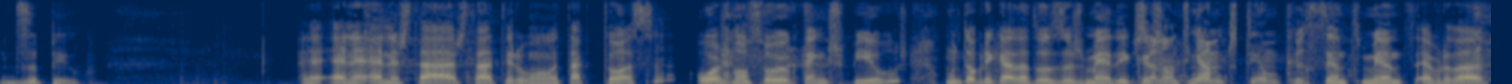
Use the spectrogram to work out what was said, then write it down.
desapego. A Ana, Ana está, está a ter um ataque de tosse. Hoje não sou eu que tenho espirros. Muito obrigada a todas as médicas Já não tinha há muito tempo. que recentemente, é verdade,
